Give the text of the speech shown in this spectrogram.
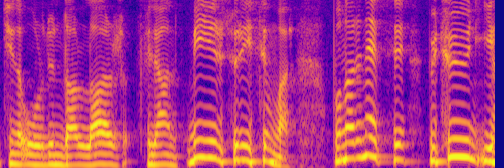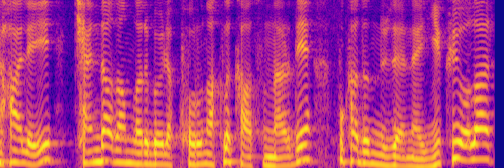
içinde Uğur Dündarlar filan bir sürü isim var. Bunların hepsi bütün ihaleyi kendi adamları böyle korunaklı kalsınlar diye bu kadının üzerine yıkıyorlar.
